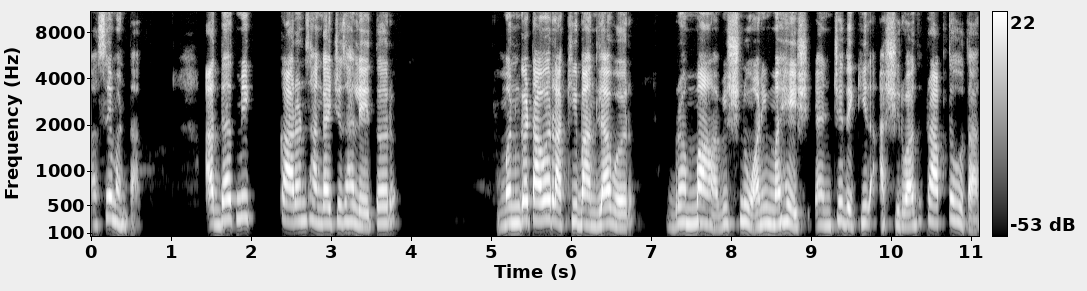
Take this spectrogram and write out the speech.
असे म्हणतात. आध्यात्मिक कारण सांगायचे झाले तर मनगटावर राखी बांधल्यावर ब्रह्मा विष्णू आणि महेश यांचे देखील आशीर्वाद प्राप्त होतात.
